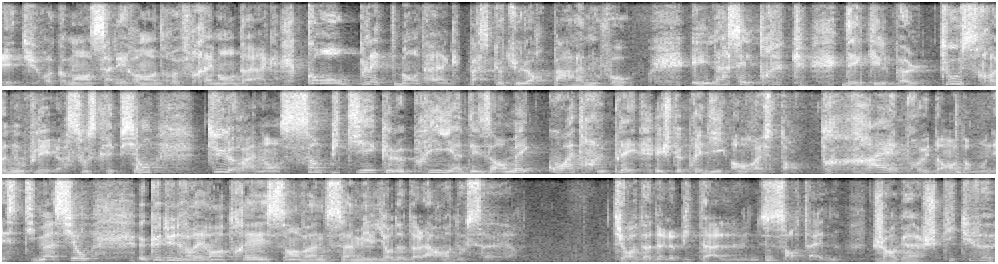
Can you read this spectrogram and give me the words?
Et tu recommences à les rendre vraiment dingues. Complètement dingues. Parce que tu leur parles à nouveau. Et là, c'est le truc. Dès qu'ils veulent tous renouveler leur souscription, tu leur annonces sans pitié que le prix a désormais quadruplé. Et je te prédis, en restant très prudent dans mon estimation, que tu devrais rentrer 125 millions de dollars en douceur. Tu en donnes à l'hôpital une centaine, j'engage qui tu veux.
